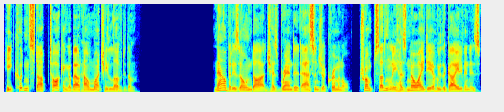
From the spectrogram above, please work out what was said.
he couldn't stop talking about how much he loved them. Now that his own DOJ has branded Assange a criminal, Trump suddenly has no idea who the guy even is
